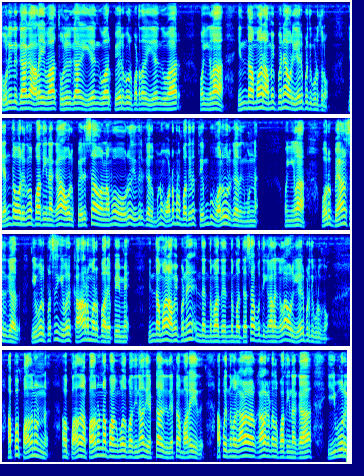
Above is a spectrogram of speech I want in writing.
தொழிலுக்காக அலைவார் தொழிலுக்காக இயங்குவார் பேர் புகழ் பட்டதாக இயங்குவார் ஓகேங்களா? இந்த மாதிரி அமைப்பினே அவர் ஏற்படுத்தி கொடுத்துரும். எந்த ஒரு இதுவும் பார்த்தீங்கன்னாக்கா அவருக்கு பெருசாக நம்ம ஒரு இது இருக்காது. முன்னும் உடம்புல பார்த்தீங்கன்னா தெம்பு வலு இருக்காதுங்க முன்னே. ஓகேங்களா? ஒரு பேலன்ஸ் இருக்காது. இவர் பிரச்சனைக்கு இவர் காரணமாக இருப்பார் எப்பயுமே. இந்த மாதிரி அமைப்புன்னு இந்த இந்த மாதிரி இந்த மாதிரி தசாபுத்தி காலங்கள்லாம் அவருக்கு ஏற்படுத்தி கொடுக்கும். அப்போ பதினொன்று அப்போ பத பதினொன்றா பார்க்கும்போது பார்த்தீங்கன்னா அது எட்டாக இருக்குது. எட்டாக மறையுது. அப்போ இந்த மாதிரி கால காலகட்டத்தில் பார்த்தீங்கன்னாக்கா இவர்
